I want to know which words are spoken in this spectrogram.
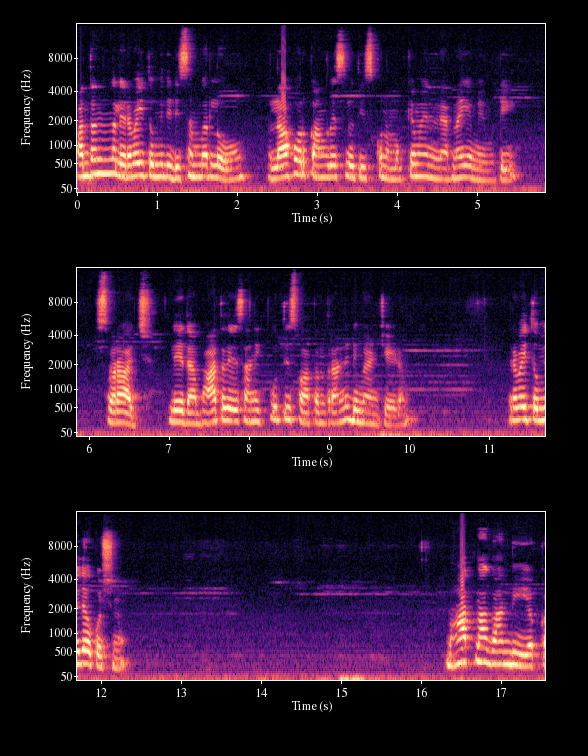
పంతొమ్మిది వందల ఇరవై తొమ్మిది డిసెంబర్లో లాహోర్ కాంగ్రెస్లో తీసుకున్న ముఖ్యమైన నిర్ణయం ఏమిటి? స్వరాజ్ లేదా భారతదేశానికి పూర్తి స్వాతంత్రాన్ని డిమాండ్ చేయడం. ఇరవై తొమ్మిదవ క్వశ్చన్. మహాత్మా గాంధీ యొక్క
